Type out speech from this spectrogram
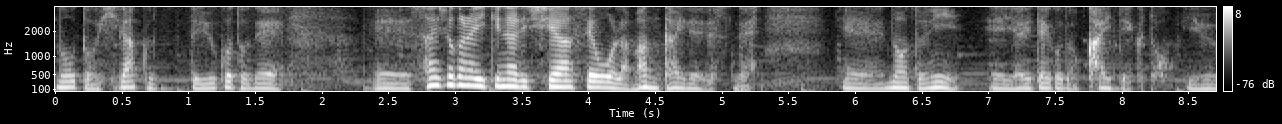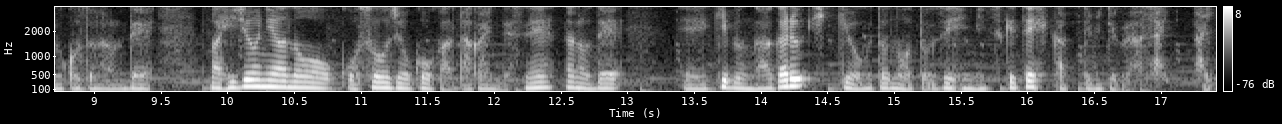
ノートを開くということで、えー、最初からいきなり幸せオーラ満開でですね、えー、ノートにやりたいことを書いていくということなので、まあ、非常にあのこう相乗効果が高いんですね。なので、え、気分が上がる筆記用具とノートをぜひ見つけて買ってみてください。はい、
